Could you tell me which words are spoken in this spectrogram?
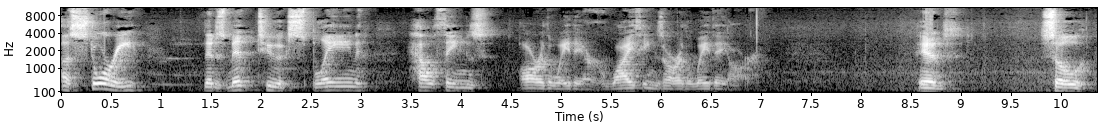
a story that is meant to explain how things are the way they are, why things are the way they are. And so,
